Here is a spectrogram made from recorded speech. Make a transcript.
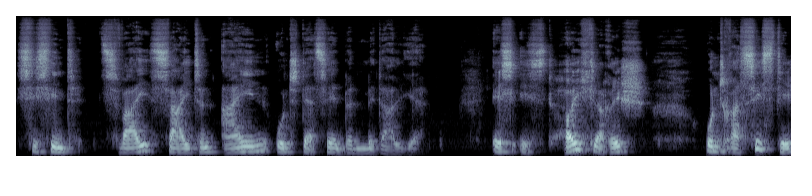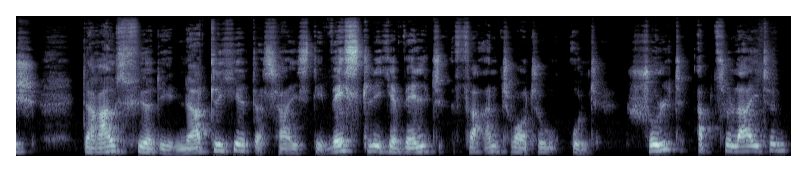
Sie sind zwei Seiten ein und derselben Medaille. Es ist heuchlerisch und rassistisch, daraus für die nördliche, das heißt die westliche Welt Verantwortung und Schuld abzuleiten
